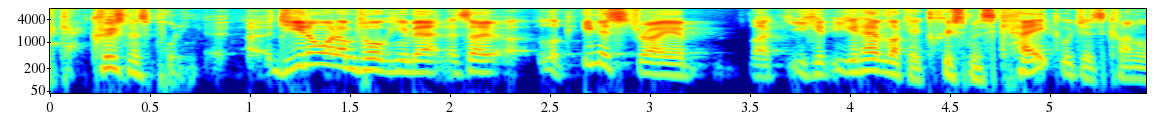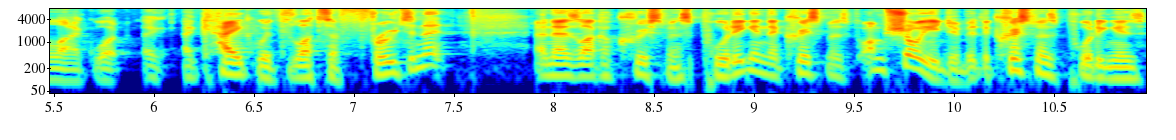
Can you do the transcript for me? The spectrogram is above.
Okay, Christmas pudding. Uh, do you know what I'm talking about? So, uh, look, in Australia, like you could you could have like a Christmas cake, which is kind of like what a, a cake with lots of fruit in it, and there's like a Christmas pudding, and the Christmas I'm sure you do, but the Christmas pudding is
